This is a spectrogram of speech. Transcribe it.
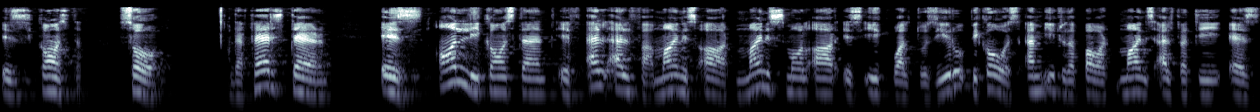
is constant. So the first term is only constant if L alpha minus R minus small r is equal to 0 because m e to the power minus alpha t is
